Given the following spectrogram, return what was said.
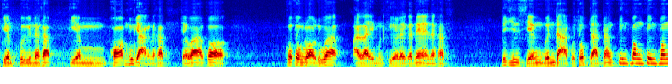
เตรียมปืนนะครับ เตรียมพร้อมทุกอย่างนะครับ แต่ว่าก็ก็ต้องรอดูว่าอะไรมันคืออะไรกันแน่นะครับ ได้ยินเสียงเหมือนดาบกระทบดาบดังปิ้งปองปิ้งปอง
